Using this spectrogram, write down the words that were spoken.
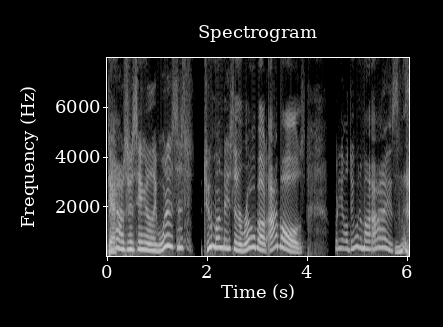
Yeah, I was just saying, like, what is this? Two Mondays in a row about eyeballs. What are y'all doing to my eyes?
